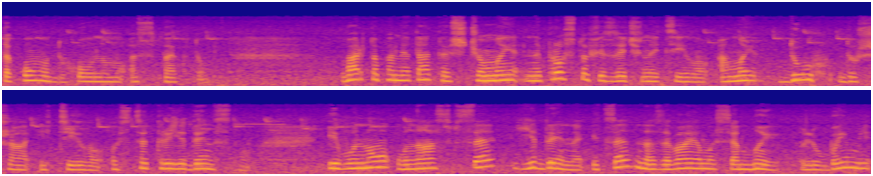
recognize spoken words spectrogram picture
такому духовному аспекту? Варто пам'ятати, що ми не просто фізичне тіло, а ми дух, душа і тіло. Ось це триєдинство. І воно у нас все єдине. І це називаємося ми, любимі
